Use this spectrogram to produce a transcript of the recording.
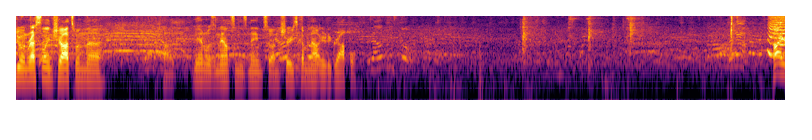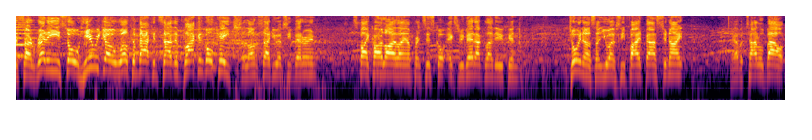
doing wrestling shots when the uh, man was announcing his name, so I'm sure he's coming out here to grapple. Fighters are ready, so here we go. Welcome back inside the black and gold cage alongside UFC veteran Spike Carlisle. I am Francisco X Rivera. Glad that you can join us on UFC Fight Pass tonight. We have a title bout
